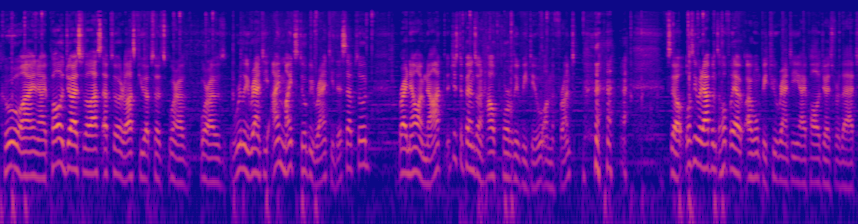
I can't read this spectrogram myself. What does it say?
Cool, I, and I apologize for the last episode, or last few episodes where I, where I was really ranty. I might still be ranty this episode. Right now, I'm not. It just depends on how poorly we do on the front. so, we'll see what happens. Hopefully, I, I, won't be too ranty. I apologize for that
